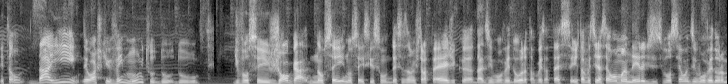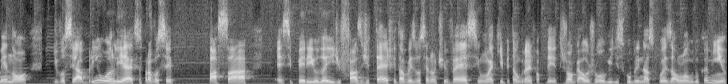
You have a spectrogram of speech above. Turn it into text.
Então, daí eu acho que vem muito do, do de você jogar, não sei, não sei se isso é uma decisão estratégica da desenvolvedora, talvez até seja, talvez seja até uma maneira de se você é uma desenvolvedora menor, de você abrir um early access para você passar esse período aí de fase de teste, que talvez você não tivesse uma equipe tão grande para poder jogar o jogo e descobrindo as coisas ao longo do caminho.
